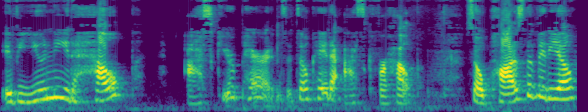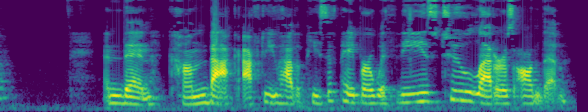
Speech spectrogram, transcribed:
If you need help, ask your parents. It's okay to ask for help. So pause the video and then come back after you have a piece of paper with these two letters on them.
